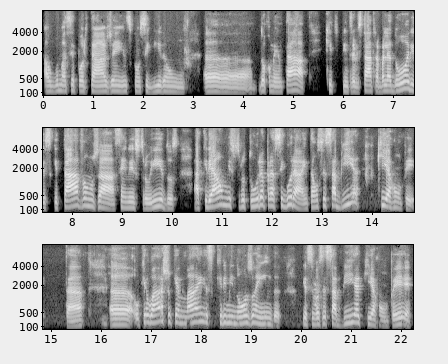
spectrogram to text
algumas reportagens conseguiram uh, documentar, que entrevistar trabalhadores que estavam já sendo instruídos a criar uma estrutura para segurar. Então, se sabia que ia romper, tá? Uh, o que eu acho que é mais criminoso ainda, porque se você sabia que ia romper,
